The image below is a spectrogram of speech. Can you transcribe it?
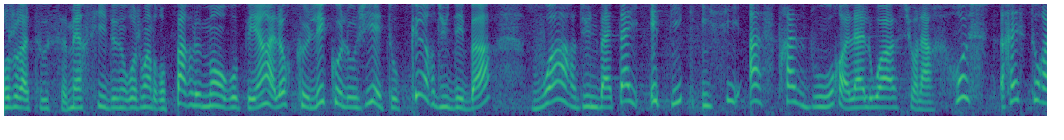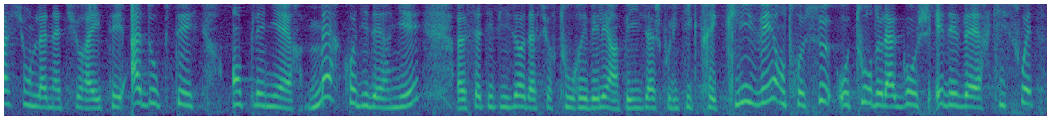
Bonjour à tous. Merci de nous rejoindre au Parlement européen alors que l'écologie est au cœur du débat, voire d'une bataille épique ici à Strasbourg. La loi sur la restauration de la nature a été adoptée en plénière mercredi dernier. Euh, cet épisode a surtout révélé un paysage politique très clivé entre ceux autour de la gauche et des Verts qui souhaitent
